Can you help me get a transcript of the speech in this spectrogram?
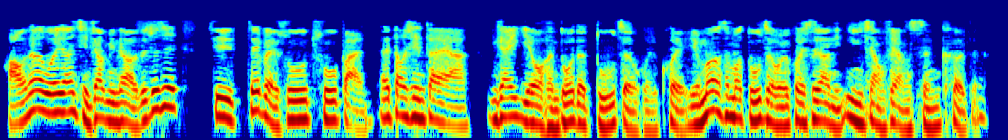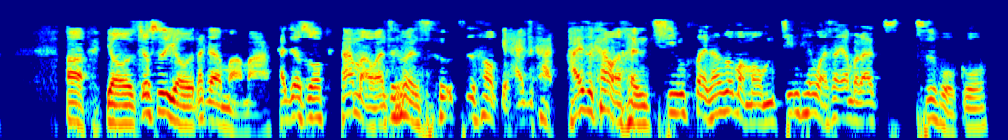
好，那我也想请教明天老师，就是其实这本书出版，哎，到现在啊，应该也有很多的读者回馈，有没有什么读者回馈是让你印象非常深刻的？啊、呃，有就是有那个妈妈，她就说她买完这本书之后给孩子看，孩子看完很兴奋，她说：“妈妈，我们今天晚上要不要来吃火锅？”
